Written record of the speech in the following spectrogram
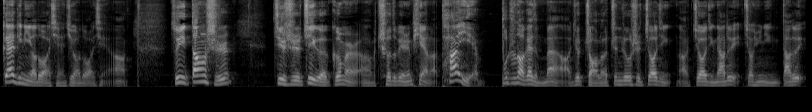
该给你要多少钱就要多少钱啊。所以当时就是这个哥们儿啊，车子被人骗了，他也不知道该怎么办啊，就找了郑州市交警啊，交警大队、交巡警大队。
